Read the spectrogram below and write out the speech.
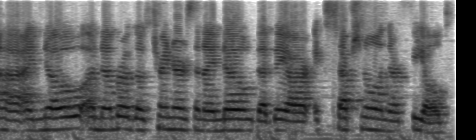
Uh, I know a number of those trainers, and I know that they are exceptional in their field.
